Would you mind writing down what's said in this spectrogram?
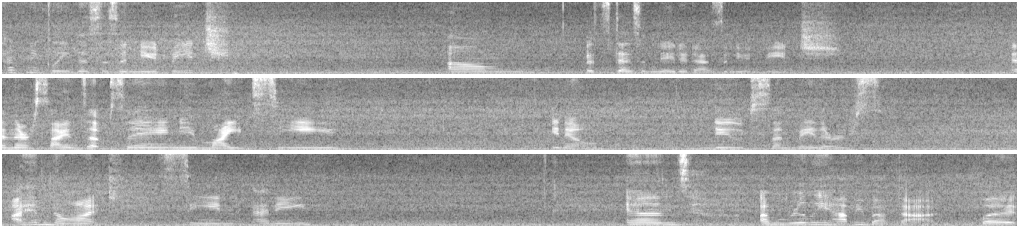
technically this is a nude beach. Um, it's designated as a nude beach. And there's signs up saying you might see, you know, nude sunbathers. I have not seen any. And I'm really happy about that. But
